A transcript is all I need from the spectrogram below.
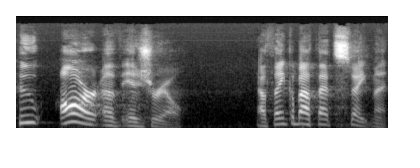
who are of Israel. Now think about that statement.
